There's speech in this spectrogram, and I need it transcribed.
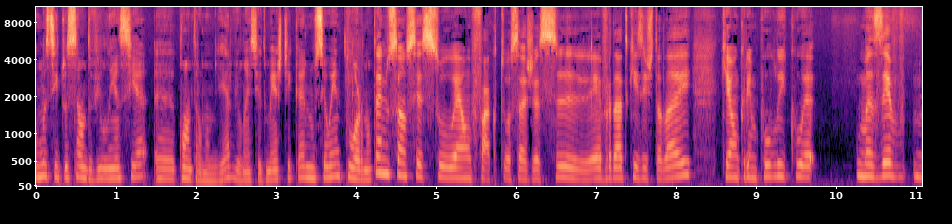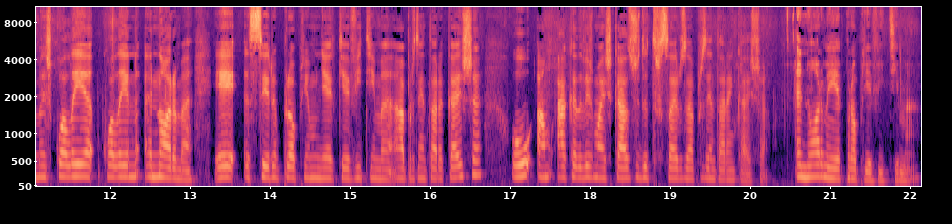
uma situação de violência uh, contra uma mulher, violência doméstica, no seu entorno. Tem noção se isso é um facto, ou seja, se é verdade que existe a lei, que é um crime público, é, mas, é, mas qual, é, qual é a norma? É a ser a própria mulher que é vítima a apresentar a queixa ou há, há cada vez mais casos de terceiros a apresentarem queixa? A norma é a própria vítima.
